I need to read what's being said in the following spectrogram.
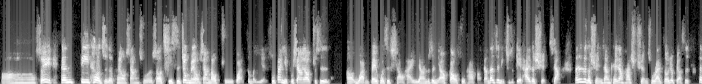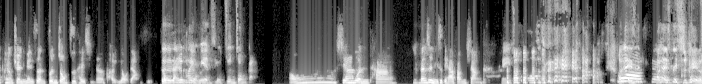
哦，所以跟低特质的朋友相处的时候，其实就没有像到主管这么严肃，但也不像要就是呃晚辈或是小孩一样，就是你要告诉他方向，但是你就是给他一个选项，但是这个选项可以让他选出来之后，就表示在朋友圈里面你是很尊重支配型的朋友这样子，这种感觉，就他有面子，有尊重感。哦，先问他，嗯、但是你是给他方向，没错，好像也是，好像也是被支配了。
